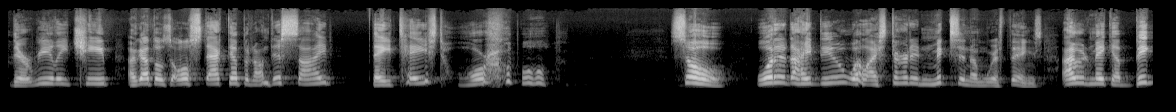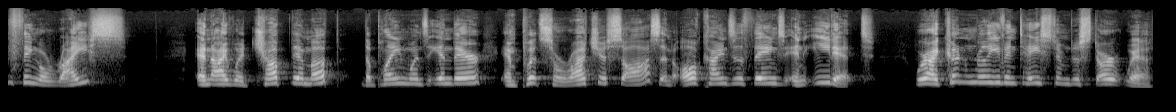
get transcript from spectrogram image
They're really cheap. I've got those all stacked up, and on this side, they taste horrible. So, what did I do? Well, I started mixing them with things. I would make a big thing of rice, and I would chop them up, the plain ones in there, and put sriracha sauce and all kinds of things and eat it, where I couldn't really even taste them to start with.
